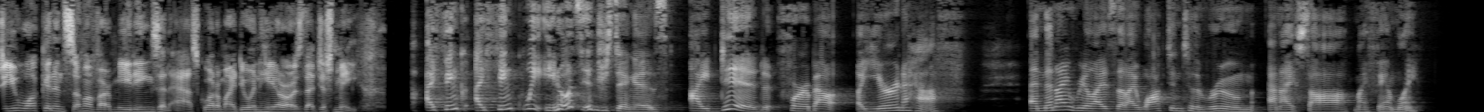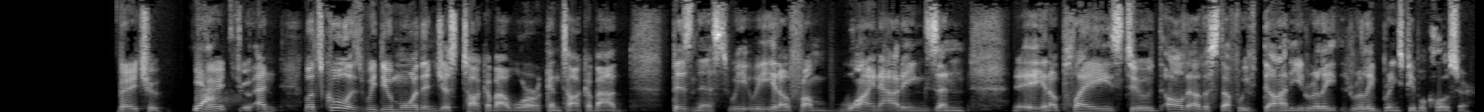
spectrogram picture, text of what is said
Do you walk in in some of our meetings and ask, what am I doing here? Or is that just me? I think, I think we, you know, what's interesting is I did for about a year and a half. And then I realized that I walked into the room and I saw my family. Very true. Yeah. Very true. And what's cool is we do more than just talk about work and talk about business. We, we, you know, from wine outings and, you know, plays to all the other stuff we've done, it really, really brings people closer.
